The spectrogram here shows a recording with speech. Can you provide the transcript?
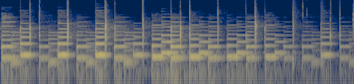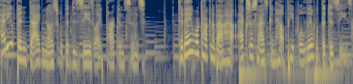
Have you been diagnosed with a disease like Parkinson's? Today we're talking about how exercise can help people live with the disease.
